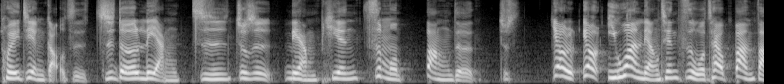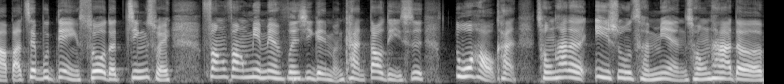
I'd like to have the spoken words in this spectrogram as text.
推荐稿子值得两支，就是两篇这么棒的，就是要要一万两千字，我才有办法把这部电影所有的精髓方方面面分析给你们看，到底是多好看。从它的艺术层面，从它的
